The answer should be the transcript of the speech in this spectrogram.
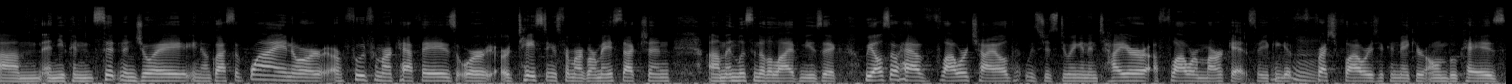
um, and you can sit and enjoy, you know, a glass of wine or, or food from our cafes or, or, tastings from our gourmet section, um, and listen to the live music. We also have Flower Child, which is doing an entire flower market, so you can get mm. fresh flowers, you can make your own bouquets.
